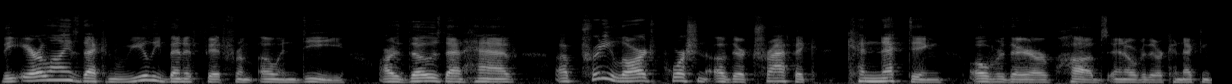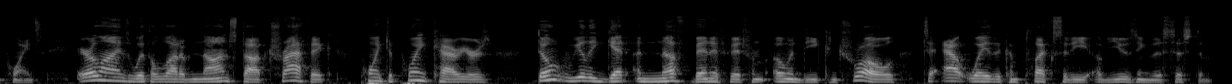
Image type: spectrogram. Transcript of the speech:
The airlines that can really benefit from O&D are those that have a pretty large portion of their traffic connecting over their hubs and over their connecting points. Airlines with a lot of nonstop traffic, point-to-point carriers, don't really get enough benefit from O&D control to outweigh the complexity of using the system.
